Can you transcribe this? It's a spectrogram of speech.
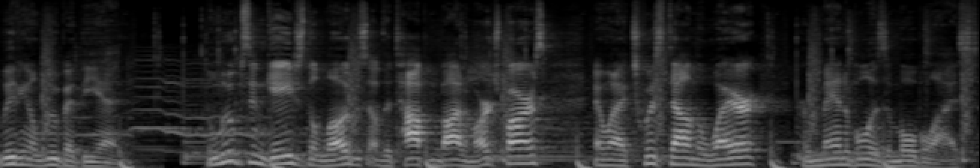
leaving a loop at the end. The loops engage the lugs of the top and bottom arch bars, and when I twist down the wire, her mandible is immobilized.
